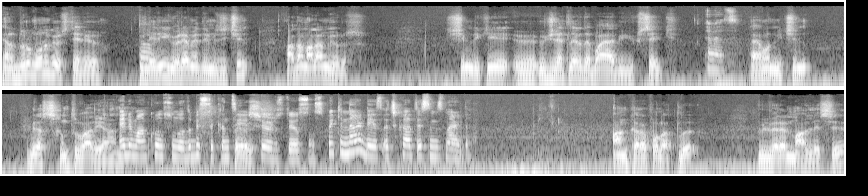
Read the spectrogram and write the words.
Yani durum onu gösteriyor. Doğru. İleriyi göremediğimiz için adam alamıyoruz. Şimdiki e, ücretleri de bayağı bir yüksek. Evet. Yani onun için biraz sıkıntı var yani. Eleman konusunda da bir sıkıntı Evet. yaşıyoruz diyorsunuz. Peki neredeyiz? Açık adresimiz nerede? Ankara Polatlı Gülveren Mahallesi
